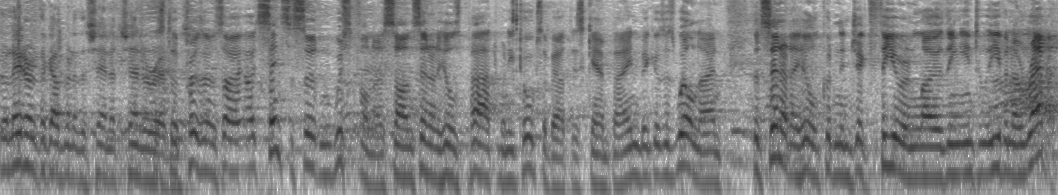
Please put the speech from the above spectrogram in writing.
The Leader of the Government of the Senate, Senator Mr Evans. President, I, I sense a certain wistfulness on Senator Hill's part when he talks about this campaign, because it's well known that Senator Hill couldn't inject fear and loathing into even a rabbit,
